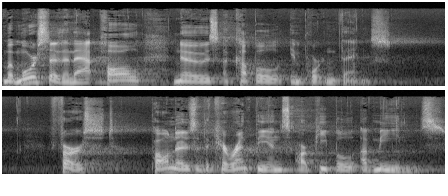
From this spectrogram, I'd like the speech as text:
But more so than that, Paul knows a couple important things. First, Paul knows that the Corinthians are people of means.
